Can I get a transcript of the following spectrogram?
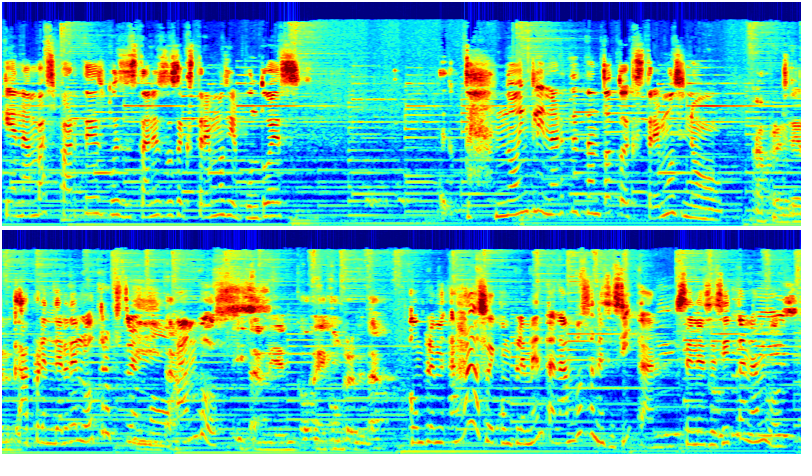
que en ambas partes pues están estos extremos y el punto es no inclinarte tanto a tu extremo, sino aprender. aprender del otro extremo, Y ambos. Y también eh, complementar. Complemen- Ajá, se complementan, ambos se necesitan, se necesitan ambos.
